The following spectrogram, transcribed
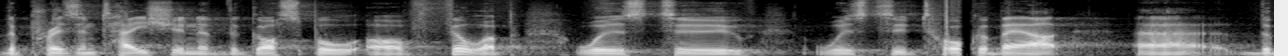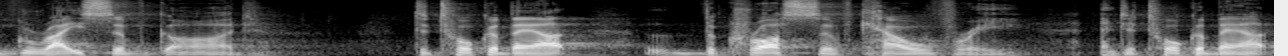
the presentation of the Gospel of Philip was to, was to talk about uh, the grace of God, to talk about the cross of Calvary, and to talk about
